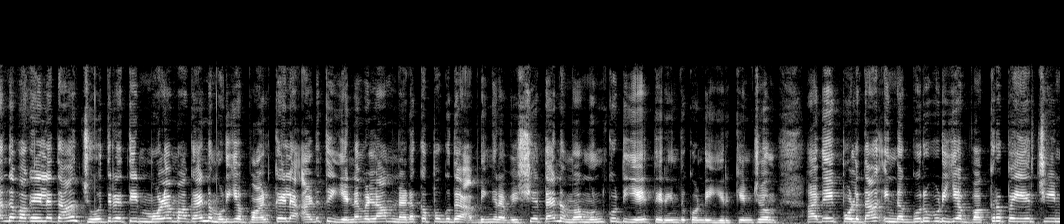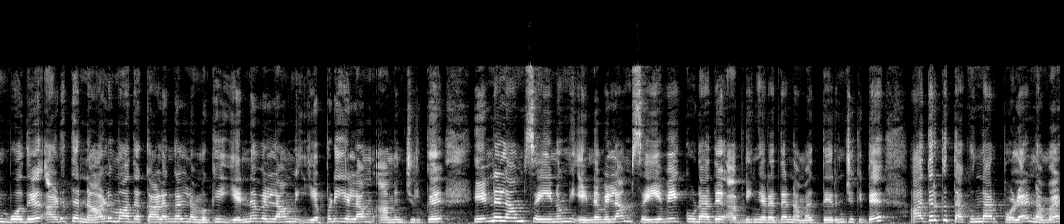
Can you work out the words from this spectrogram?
அந்த வகையில் தான் ஜோதிடத்தின் மூலமாக நம்முடைய வாழ்க்கையில் அடுத்து என்னவெல்லாம் நடக்க போகுது அப்படிங்கிற விஷயத்த நம்ம முன்கூட்டியே தெரிந்து கொண்டு இருக்கின்றோம். அதே போலதான் இந்த குருவுடைய வக்ர பயிற்சியின் போது அடுத்த நாலு மாத காலங்கள் நமக்கு என்னவெல்லாம் எப்படியெல்லாம் அமைஞ்சிருக்கு என்னெல்லாம் செய்யணும் என்னவெல்லாம் செய்யவே கூடாது அப்படிங்கிறத நம்ம தெரிஞ்சுக்கிட்டு அதற்கு தகுந்தாற் போல நம்ம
